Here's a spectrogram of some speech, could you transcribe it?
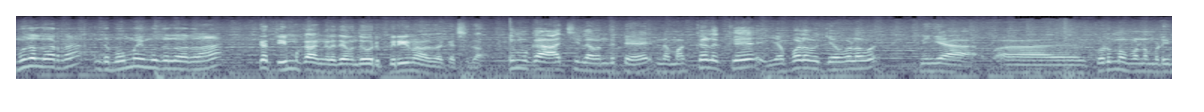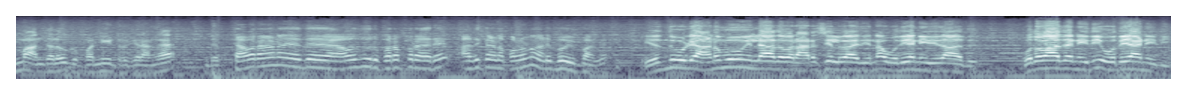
முதல்வர்னா இந்த பொம்மை முதல்வர் தான் திமுகங்கிறதே வந்து ஒரு பிரிவினவாத கட்சி தான். திமுக ஆட்சியில் வந்துட்டு இந்த மக்களுக்கு எவ்வளவுக்கு எவ்வளவு நீங்கள் குடும்பம் பண்ண முடியுமோ அந்த அளவுக்கு பண்ணிட்டு இருக்கிறாங்க. இந்த தவறான இது அவதூறு பரப்புறாரு. அதுக்கான பலனும் அனுபவிப்பாங்க. எந்த அனுபவம் இல்லாத ஒரு அரசியல்வாதினா உதயநிதி தான் அது. உதவாத நிதி உதயாநிதி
